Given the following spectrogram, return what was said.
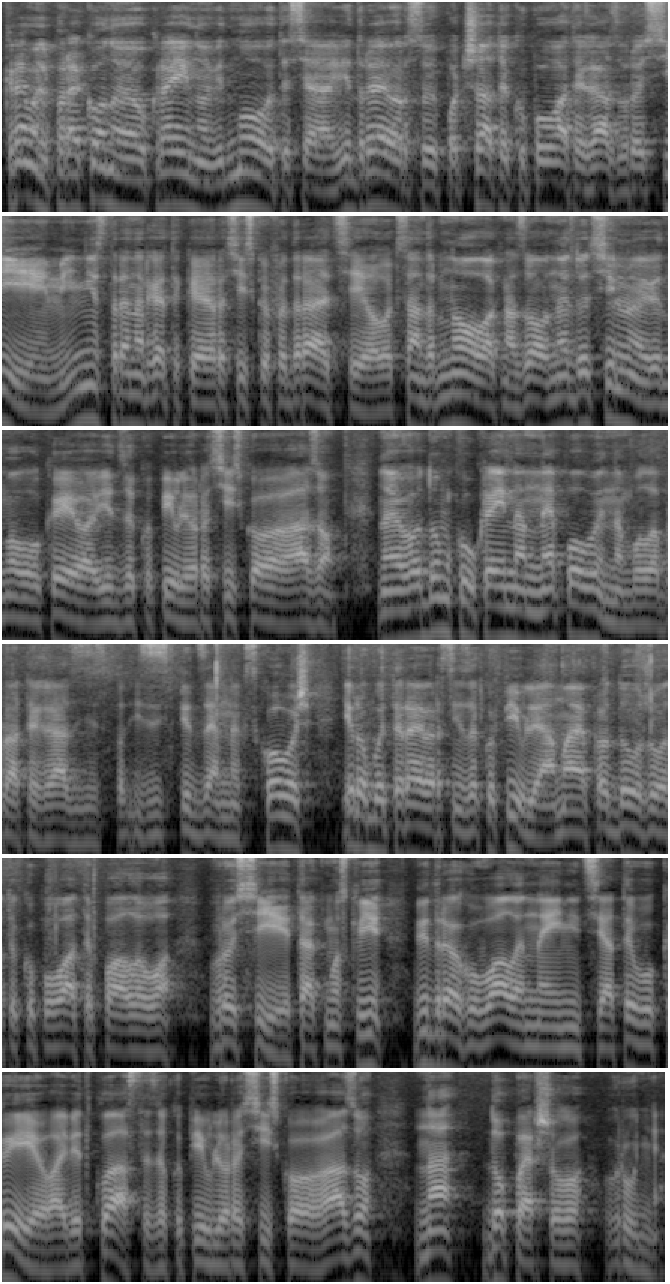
Кремль переконує Україну відмовитися від реверсу і почати купувати газ в Росії. Міністр енергетики Російської Федерації Олександр Новак назвав недоцільною відмову Києва від закупівлі російського газу. На його думку, Україна не повинна була брати газ зі зі підземних сховищ і робити реверсні закупівлі, а має продовжувати купувати паливо в Росії. Так в Москві відреагували на ініціативу Києва відкласти закупівлю російського газу на до 1 грудня.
